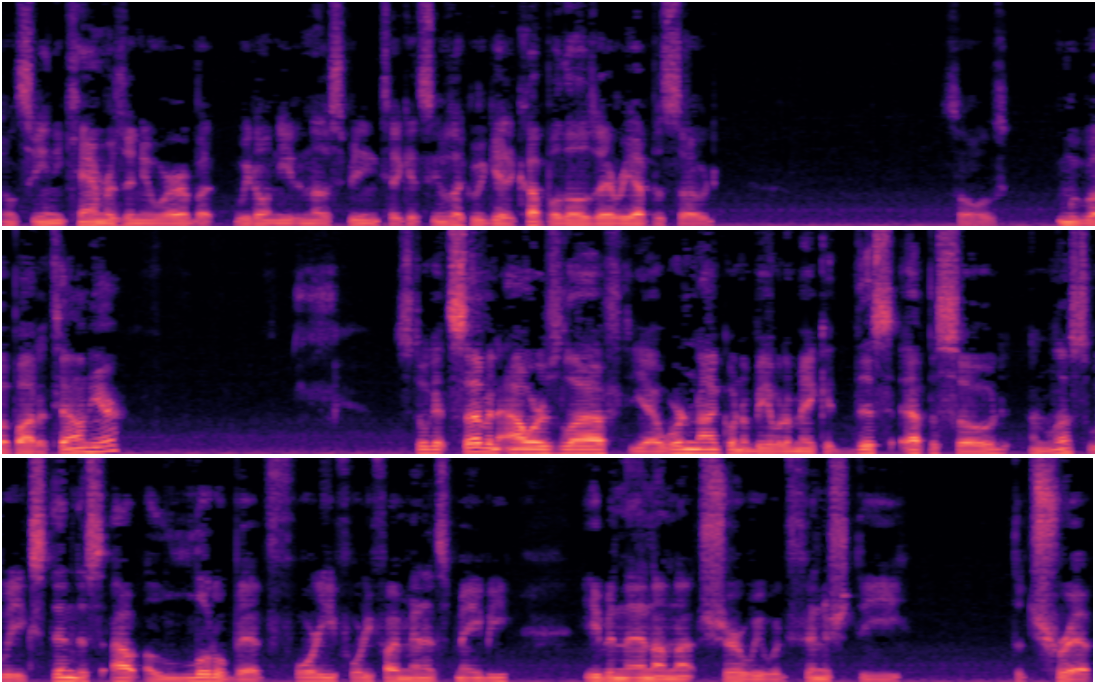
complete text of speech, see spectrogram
Don't see any cameras anywhere, but we don't need another speeding ticket. Seems like we get a couple of those every episode. So let's move up out of town here. Still got seven hours left. Yeah, we're not going to be able to make it this episode unless we extend this out a little bit 40, 45 minutes maybe. Even then, I'm not sure we would finish the the trip.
